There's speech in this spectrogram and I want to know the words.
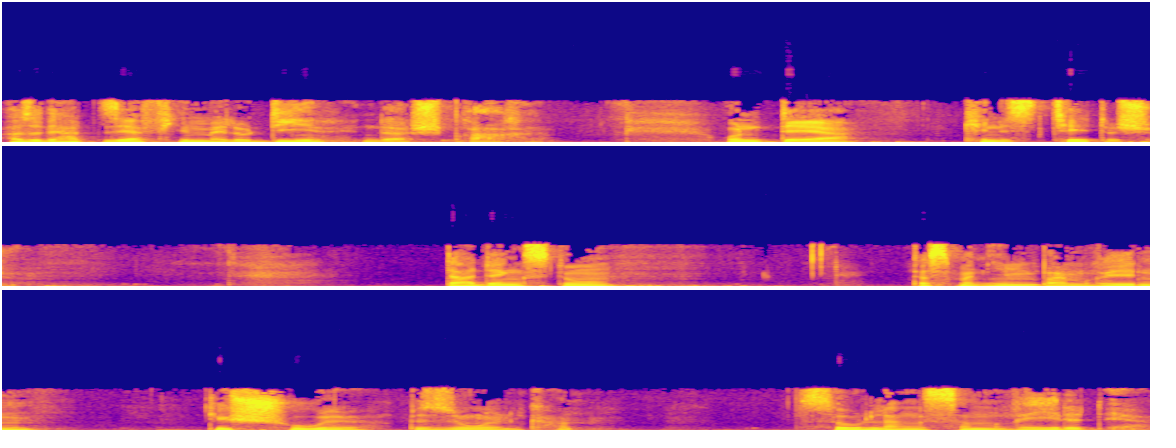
Also der hat sehr viel Melodie in der Sprache. Und der kinesthetische, da denkst du, dass man ihm beim Reden die Schuhe besohlen kann. So langsam redet er.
